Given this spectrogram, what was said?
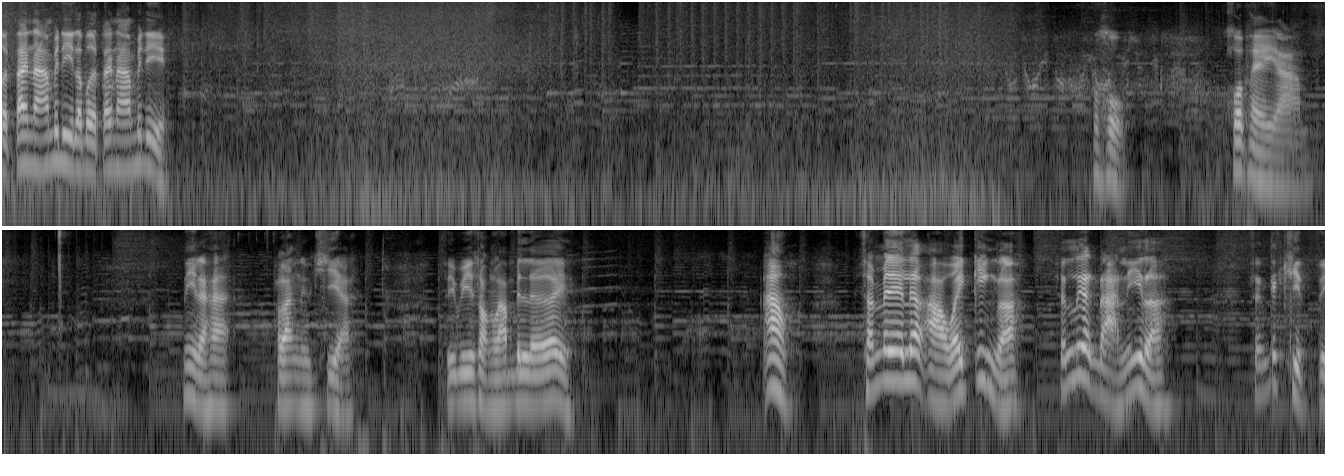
บิดใต้น้ำไม่ดีระเบิดใต้น้ำไม่ดี โอ้โห โคตรพยายาม นี่แหละฮะ พลังนิวเคลียร์ซีวีสองลำไปเลย อ้าว ฉันไม่ได้เลือกอ่าวไวกิ้งเหรอ ฉันเลือกด่านนี้เหรอ ฉันก็ขิดสิ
